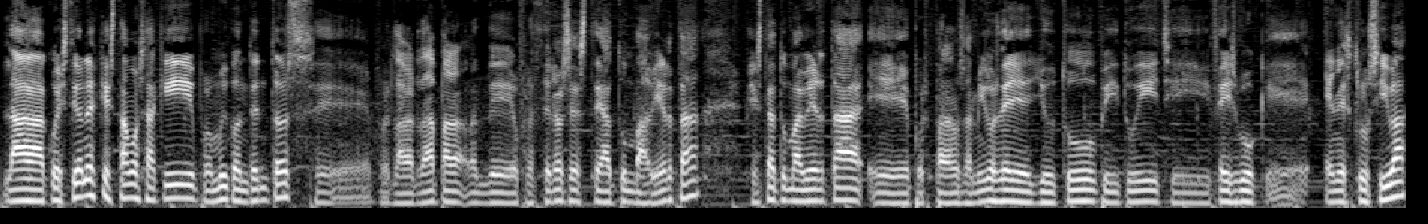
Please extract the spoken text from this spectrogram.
La cuestión es que estamos aquí pues muy contentos, eh, pues la verdad, para, de ofreceros este tumba abierta. Esta tumba abierta, eh, pues para los amigos de YouTube y Twitch y Facebook eh, en exclusiva,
